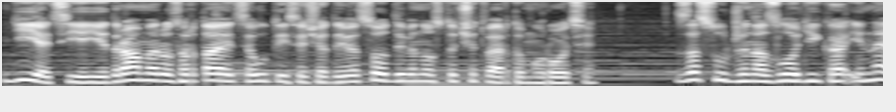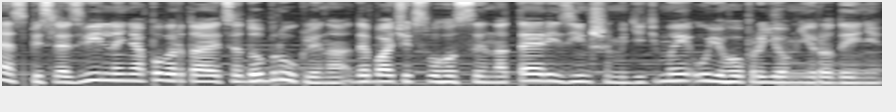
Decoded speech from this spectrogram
Дія цієї драми розгортається у 1994 році. Засуджена злодійка Інес після звільнення повертається до Брукліна, де бачить свого сина Террі з іншими дітьми у його прийомній родині.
